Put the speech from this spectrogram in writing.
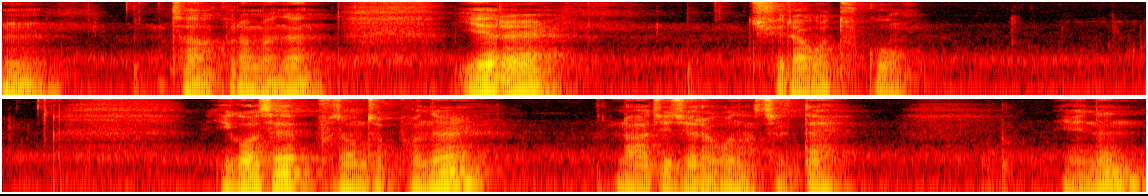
음. 자, 그러면은 얘를 쥐라고 두고 이것의 부정적분을 라지지라고 놨을 때 얘는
